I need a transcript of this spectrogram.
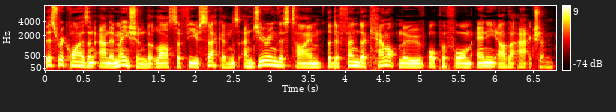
This requires an animation that lasts a few seconds, and during this time, the defender cannot move or perform any other action.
